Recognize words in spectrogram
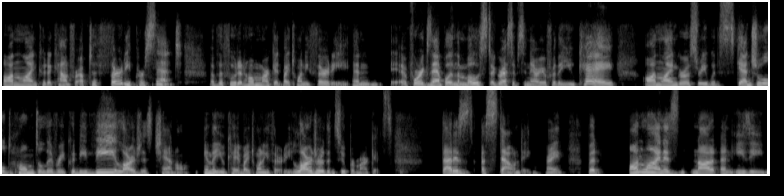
online could account for up to 30% of the food at home market by 2030. And eh, for example, in the most aggressive scenario for the UK, online grocery with scheduled home delivery could be the largest channel in the UK by 2030, larger than supermarkets. That is astounding, right? But online is not an easy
